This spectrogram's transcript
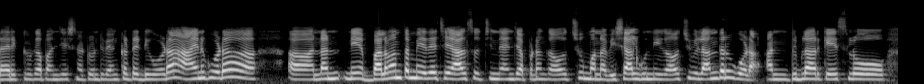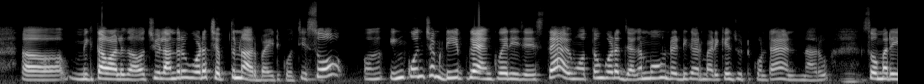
డైరెక్టర్గా పనిచేసినటువంటి వెంకటరెడ్డి కూడా ఆయన కూడా ఆ, నన్ను నే బలవంతం మీదే చేయాల్సి వచ్చింది అని చెప్పడం కావచ్చు మొన్న విశాల్ గున్ని కావచ్చు వీళ్ళందరూ కూడా అండ్ ట్రిపుల్ ఆర్ కేసులో ఆ, మిగతా వాళ్ళు కావచ్చు వీళ్ళందరూ కూడా చెప్తున్నారు బయటకు వచ్చి. సో ఇంకొంచెం డీప్గా ఎంక్వైరీ చేస్తే అవి మొత్తం కూడా జగన్మోహన్ రెడ్డి గారి మెడకే చుట్టుకుంటాయి అంటున్నారు. సో మరి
